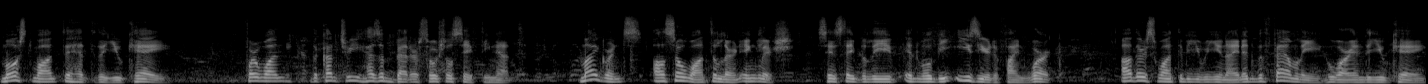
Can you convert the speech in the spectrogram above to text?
Most want to head to the UK. For one, the country has a better social safety net. Migrants also want to learn English, since they believe it will be easier to find work. Others want to be reunited with family who are in the UK.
